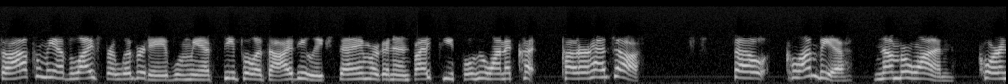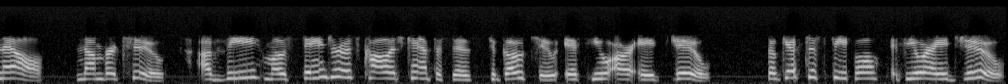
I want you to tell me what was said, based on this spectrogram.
So how can we have life for liberty when we have people at the Ivy League saying we're going to invite people who want to cut cut our heads off? So Columbia, number one, Cornell, number two, of the most dangerous college campuses to go to if you are a Jew. So get this, people. If you are a Jew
